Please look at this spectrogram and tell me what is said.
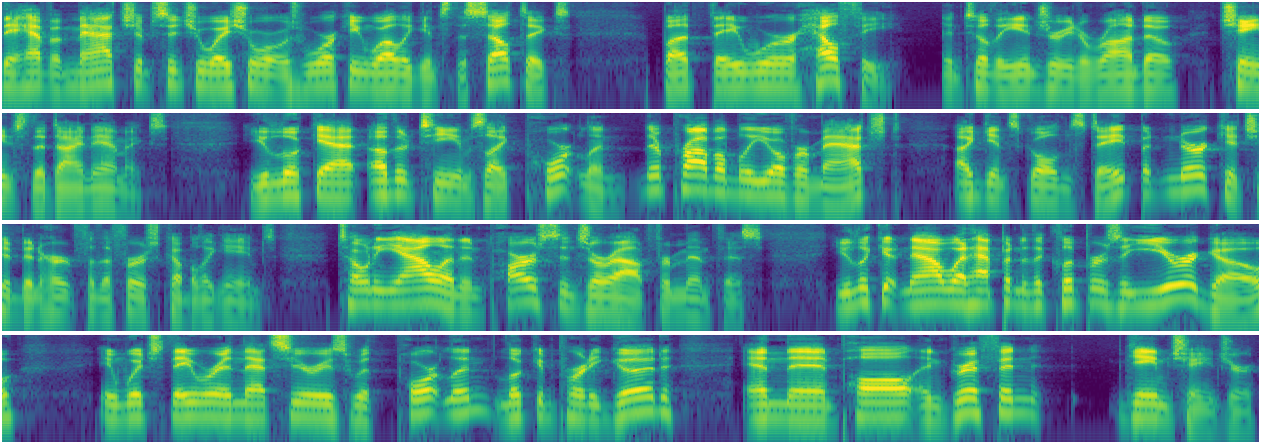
They have a matchup situation where it was working well against the Celtics, but they were healthy until the injury to Rondo changed the dynamics. You look at other teams like Portland, they're probably overmatched against Golden State, but Nurkic had been hurt for the first couple of games. Tony Allen and Parsons are out for Memphis. You look at now what happened to the Clippers a year ago, in which they were in that series with Portland, looking pretty good, and then Paul and Griffin, game changer.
